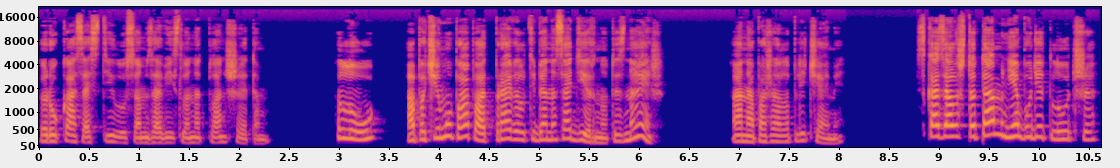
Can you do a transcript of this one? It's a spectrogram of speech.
Рука со стилусом зависла над планшетом. Лу, а почему папа отправил тебя на Садирну, ты знаешь? Она пожала плечами. Сказал, что там мне будет лучше.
